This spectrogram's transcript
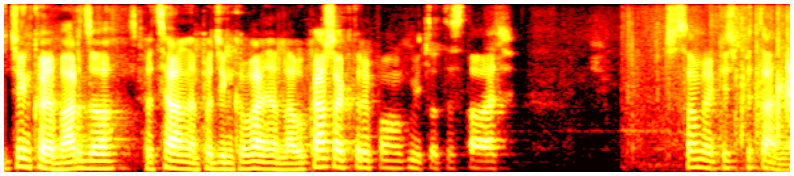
Dziękuję bardzo. Specjalne podziękowania dla Łukasza, który pomógł mi to testować. Czy są jakieś pytania?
